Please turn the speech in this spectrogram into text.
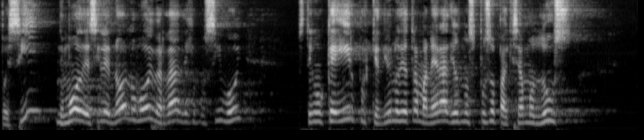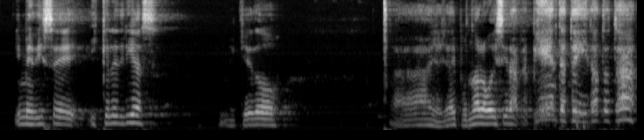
pues sí, ni modo de decirle, no, no voy, ¿verdad? dije, pues sí, voy. Pues tengo que ir porque de una de otra manera Dios nos puso para que seamos luz. Y me dice, ¿y qué le dirías? me quedo, ay, ay, ay, pues no le voy a decir, arrepiéntete y ta, ta, ta.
